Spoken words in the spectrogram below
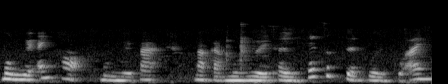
một người anh họ, một người bạn và cả một người thầy hết sức tuyệt vời của anh.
